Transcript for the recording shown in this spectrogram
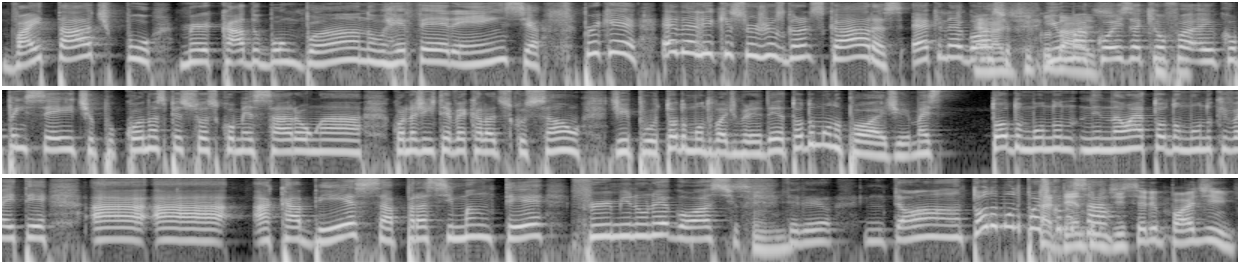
Vai estar, tipo, mercado bombando, referência. Porque é dali que surgem os grandes caras. É aquele negócio. e dificuldade. uma coisa que eu, que eu pensei, tipo, quando as pessoas começaram a. Quando a gente teve aquela discussão de, tipo, todo mundo pode empreender? Todo mundo pode, mas todo mundo. Não é todo mundo que vai ter a, a, a cabeça pra se manter firme no negócio. Sim. Entendeu? Então, todo mundo pode É, começar. dentro disso ele pode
